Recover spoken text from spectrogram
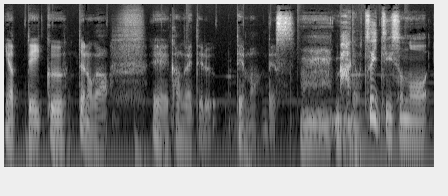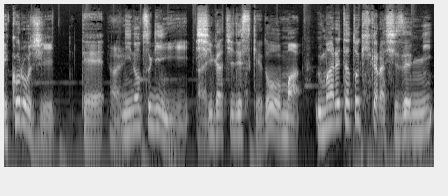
やっていくっていうのが、えー、考えてるテーマです。まあでもついついそのエコロジーって二の次にしがちですけど、はい、まあ生まれた時から自然に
